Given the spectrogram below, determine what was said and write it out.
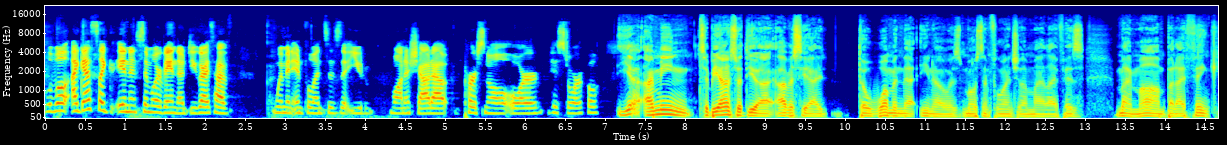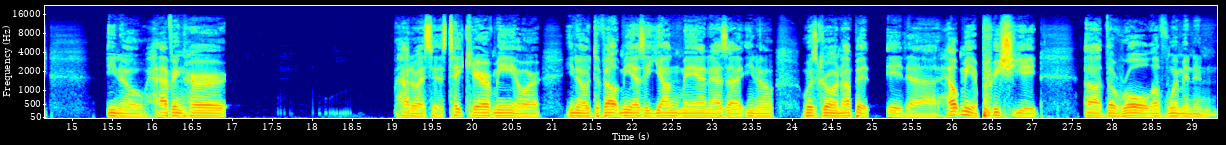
well, I guess like in a similar vein though, do you guys have women influences that you'd want to shout out, personal or historical? Yeah, I mean, to be honest with you, I, obviously, I the woman that you know is most influential in my life is my mom. But I think, you know, having her, how do I say this, take care of me or you know, develop me as a young man as I you know was growing up. It it uh, helped me appreciate uh, the role of women in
